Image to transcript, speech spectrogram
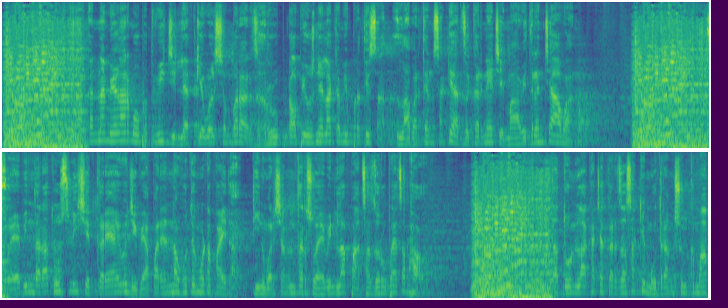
ग्राहकांना मिळणार मोफत वीज जिल्ह्यात केवळ शंभर अर्ज. रूपटॉप योजनेला कमी प्रतिसाद. लाभार्थ्यांसाठी अर्ज करण्याचे महावितरणचे आवाहन. सोयाबीन दरात उसली शेतकऱ्याऐवजी व्यापाऱ्यांना होतोय मोठा फायदा. तीन वर्षानंतर सोयाबीनला पाच हजार रुपयाचा भाव. आता दोन लाखाच्या कर्जासाठी मुद्रांक शुल्क माफ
